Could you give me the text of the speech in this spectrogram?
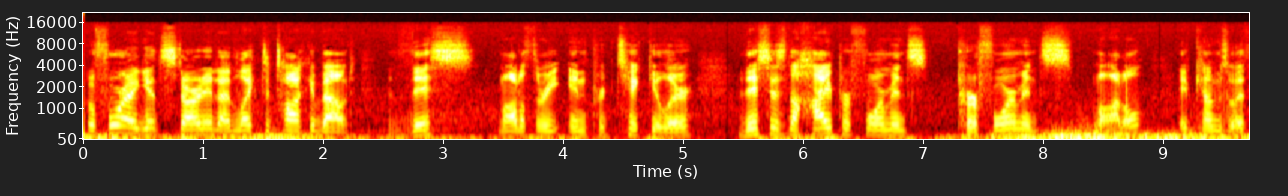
Before I get started, I'd like to talk about this Model 3 in particular. This is the high performance performance model. It comes with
